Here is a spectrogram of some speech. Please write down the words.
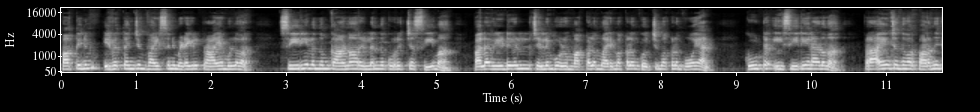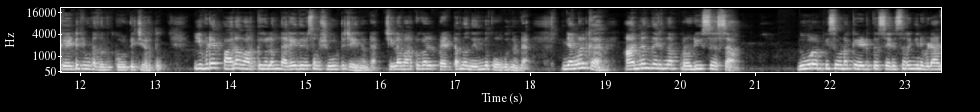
പത്തിനും ഇരുപത്തഞ്ചും വയസ്സിനും ഇടയിൽ പ്രായമുള്ളവർ സീരിയലൊന്നും കാണാറില്ലെന്ന് കുറിച്ച സീമ പല വീടുകളിൽ ചെല്ലുമ്പോഴും മക്കളും മരുമക്കളും കൊച്ചുമക്കളും പോയാൽ കൂട്ട് ഈ സീരിയലാണെന്ന് പ്രായം ചെന്നവർ പറഞ്ഞു കേട്ടിട്ടുണ്ടെന്നും കൂട്ടിച്ചേർത്തു. ഇവിടെ പല വർക്കുകളും തലേ ദിവസം ഷൂട്ട് ചെയ്യുന്നുണ്ട്. ചില വർക്കുകൾ പെട്ടെന്ന് നിന്ന് പോകുന്നുണ്ട്. ഞങ്ങൾക്ക് അന്നം തരുന്ന പ്രൊഡ്യൂസേഴ്സ് നൂറ് എപ്പിസോഡൊക്കെ എടുത്ത് സെൻസറിങ്ങിന് വിടാൻ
